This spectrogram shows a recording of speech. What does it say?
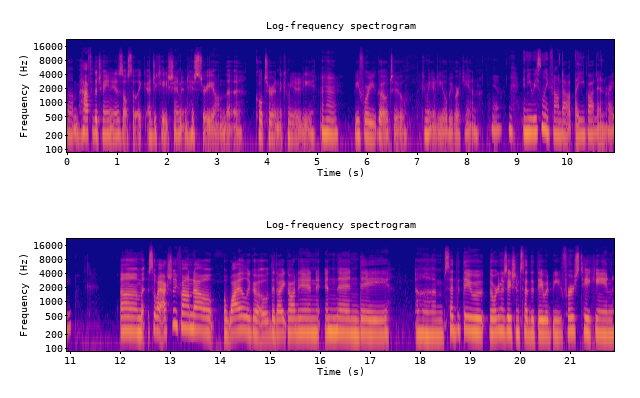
um, half of the training is also like education and history on the culture and the community before you go to the community you'll be working in. Yeah. And you recently found out that you got in, right? Um, so I actually found out a while ago that I got in, and then they um, said that they w- the organization said that they would be first taking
